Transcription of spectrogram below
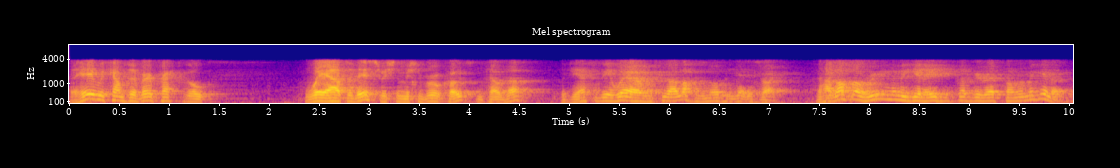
So here we come to a very practical way out of this, which the Mishnah Berurah quotes and tells us, that you have to be aware of a few halachas in order to get this right. The halacha of reading the Megillah is it's got to be read from the Megillah.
